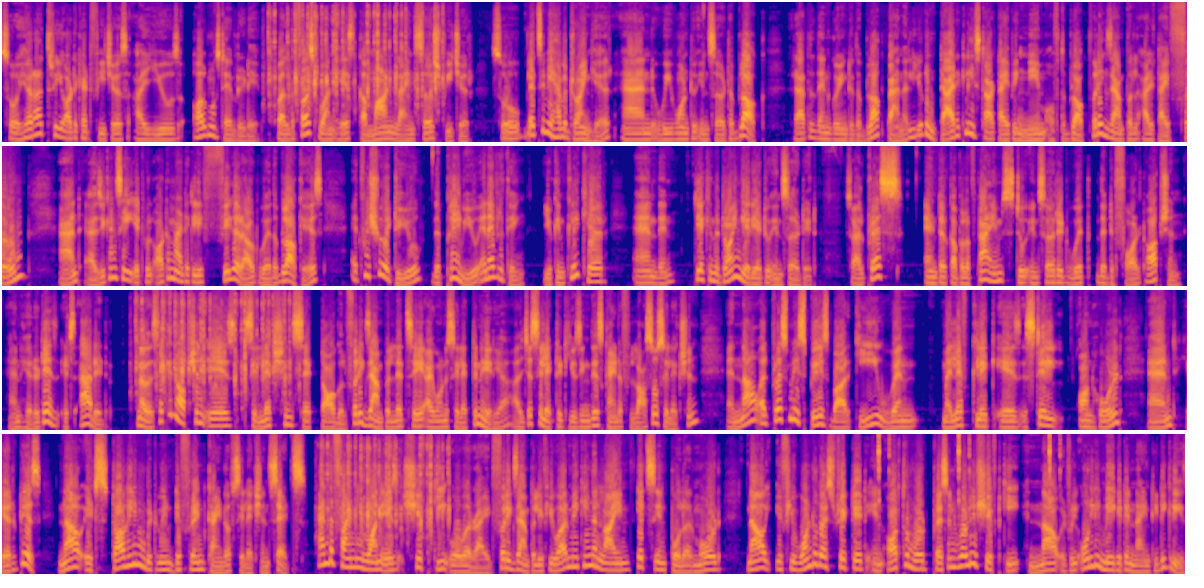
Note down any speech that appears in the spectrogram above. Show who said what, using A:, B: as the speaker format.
A: So here are three AutoCAD features I use almost every day. Well, the first one is command line search feature. So let's say we have a drawing here and we want to insert a block. Rather than going to the block panel, you can directly start typing name of the block. For example, I'll type phone and as you can see, it will automatically figure out where the block is. It will show it to you, the preview and everything. You can click here and then click in the drawing area to insert it. So I'll press enter a couple of times to insert it with the default option. And here it is it's added. Now the second option is selection set toggle. For example let's say i want to select an area. I'll just select it using this kind of lasso selection. And now i'll press my space bar key when my left click is still on hold and here it is. Now it's toggling between different kind of selection sets. And the final one is shift key override. For example, if you are making a line, it's in polar mode. Now, if you want to restrict it in ortho mode, press and hold your shift key and now it will only make it in 90 degrees.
